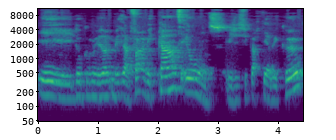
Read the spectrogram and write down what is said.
Et donc mes enfants avaient 15 et 11. Et je suis partie avec eux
